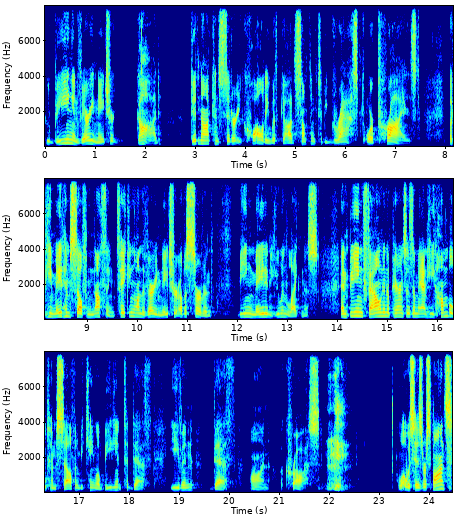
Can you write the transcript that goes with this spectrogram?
who, being in very nature God, did not consider equality with God something to be grasped or prized, but he made himself nothing, taking on the very nature of a servant, being made in human likeness, and being found in appearance as a man, he humbled himself and became obedient to death, even death on a cross. what was his response?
